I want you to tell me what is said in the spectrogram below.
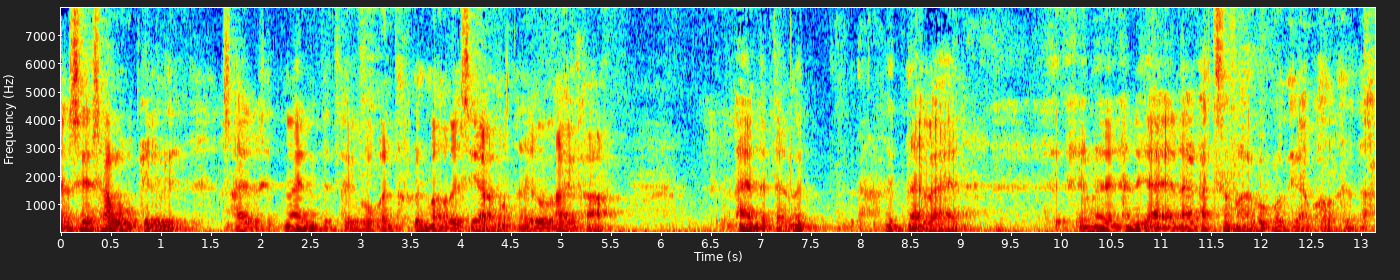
ja se savupilvi sai sitten näin, että komentoryhmä oli siellä, mutta ei ollut aikaa. Näin, että nyt, nyt mä lähden en jää enää katsomaan, kun kotia poltetaan.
